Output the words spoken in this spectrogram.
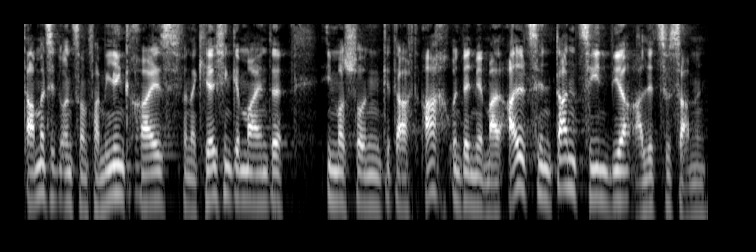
damals in unserem Familienkreis von der Kirchengemeinde immer schon gedacht, ach, und wenn wir mal alt sind, dann ziehen wir alle zusammen.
